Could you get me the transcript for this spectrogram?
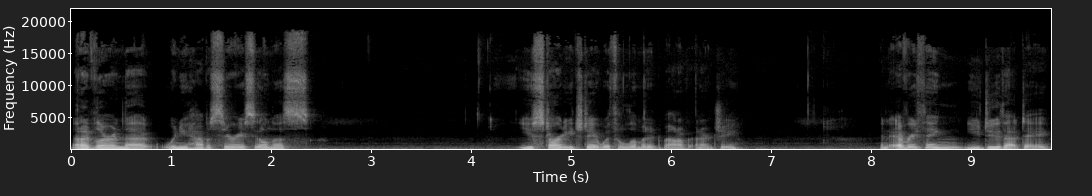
And I've learned that when you have a serious illness, you start each day with a limited amount of energy. And everything you do that day,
